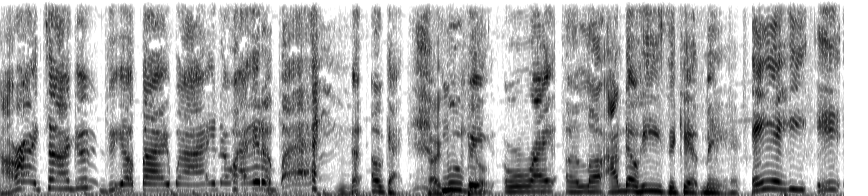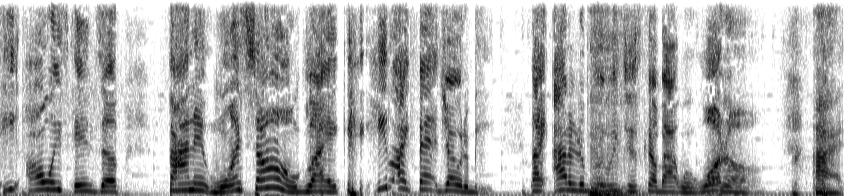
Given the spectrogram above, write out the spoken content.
All right, Tyga, do your thing. Boy, I ain't no hater, boy. Mm. okay, Tyga moving right along. I know he's the kept man, and he he, always ends up finding one song. Like he like Fat Joe to me. Like out of the blue, he just come out with one of 'em. All right,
